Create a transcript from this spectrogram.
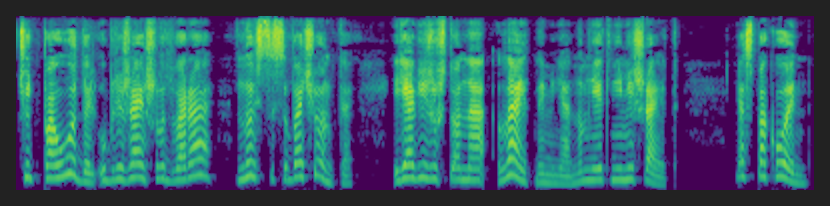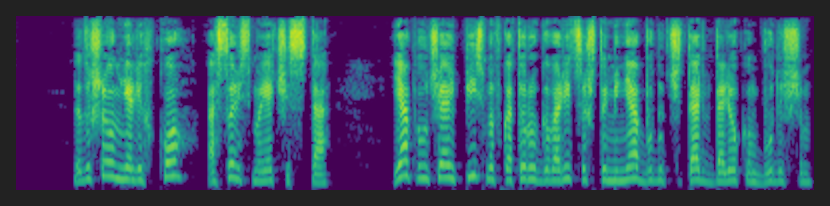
Чуть поодаль, у ближайшего двора, носится собачонка, и я вижу, что она лает на меня, но мне это не мешает. Я спокоен, на душе у меня легко, а совесть моя чиста. Я получаю письма, в которых говорится, что меня будут читать в далеком будущем.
